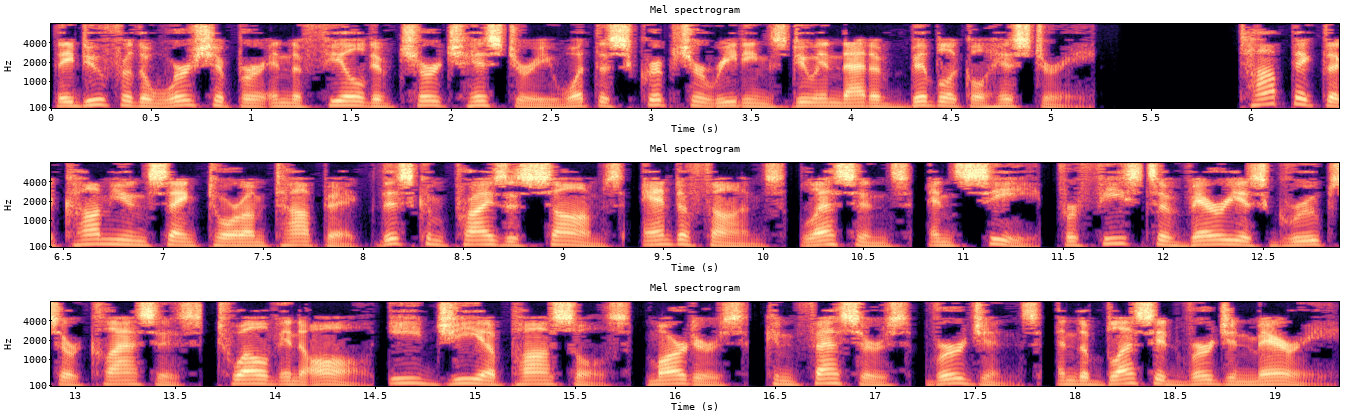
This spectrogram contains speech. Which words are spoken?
they do for the worshipper in the field of church history what the scripture readings do in that of biblical history. Topic the Commune Sanctorum topic This comprises psalms, antiphons, lessons, and c. for feasts of various groups or classes 12 in all, e.g. apostles, martyrs, confessors, virgins, and the Blessed Virgin Mary.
